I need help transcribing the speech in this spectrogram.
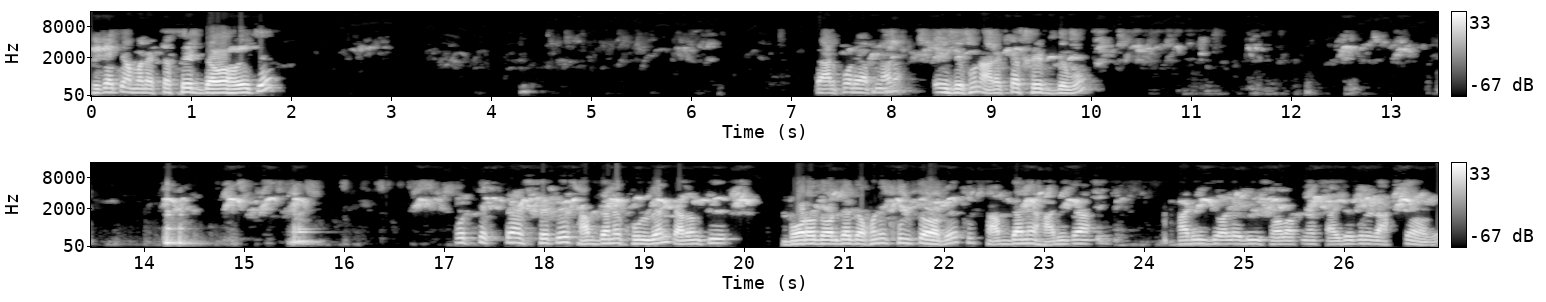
ঠিক আছে, আমার একটা সেট দেওয়া হয়েছে। তারপরে আপনার এই দেখুন আরেকটা সেট দেব। প্রত্যেকটা সেটে সাবধানে খুলবেন, কারণ কি বড় দরজা যখনই খুলতে হবে, খুব সাবধানে হাড়িটা হাড়ি জলে দিয়ে সব আপনার সাইডে করে রাখতে হবে।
